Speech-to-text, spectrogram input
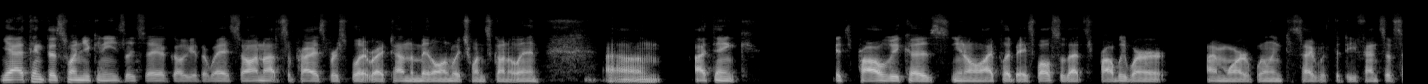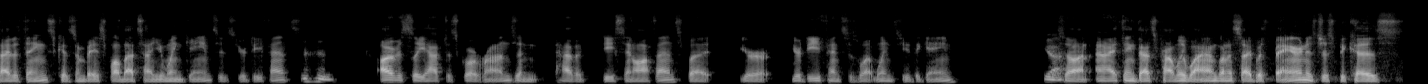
Yeah, I think this one you can easily say it go either way. So I'm not surprised we're split right down the middle on which one's going to win. Um, I think it's probably because you know I play baseball, so that's probably where I'm more willing to side with the defensive side of things. Because in baseball, that's how you win games is your defense. Mm-hmm. Obviously, you have to score runs and have a decent offense, but your your defense is what wins you the game. Yeah. So, and I think that's probably why I'm going to side with Bayern is just because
